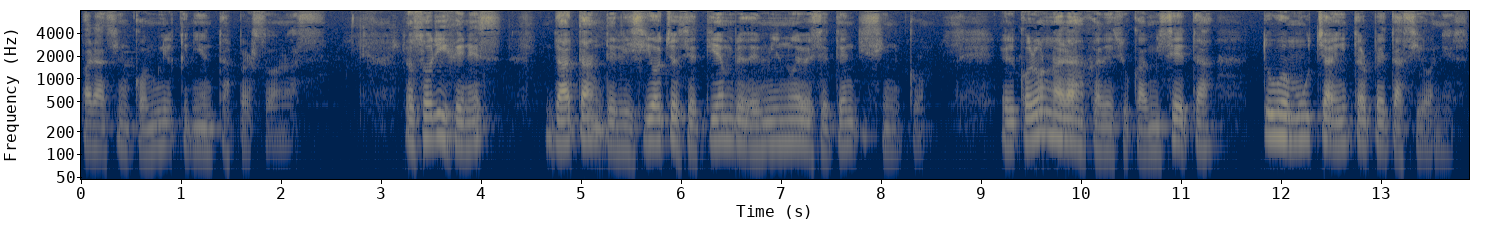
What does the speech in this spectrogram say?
para 5.500 personas. Los orígenes datan del 18 de septiembre de 1975. El color naranja de su camiseta tuvo muchas interpretaciones.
